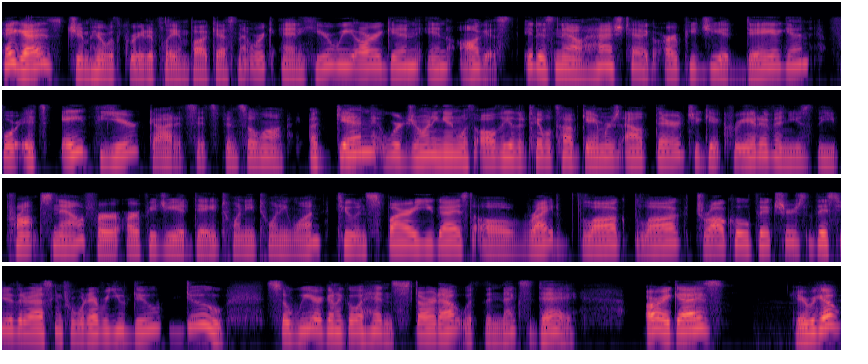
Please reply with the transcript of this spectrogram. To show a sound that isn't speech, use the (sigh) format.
Hey guys, Jim here with Creative Play and Podcast Network, and here we are again in August. It is now hashtag RPG a day again for its eighth year. God, it's it's been so long. Again, we're joining in with all the other tabletop gamers out there to get creative and use the prompts now for RPG a Day 2021 to inspire you guys to all write, vlog, blog, draw cool pictures. This year they're asking for whatever you do, do. So we are going to go ahead and start out with the next day. All right, guys, here we go.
